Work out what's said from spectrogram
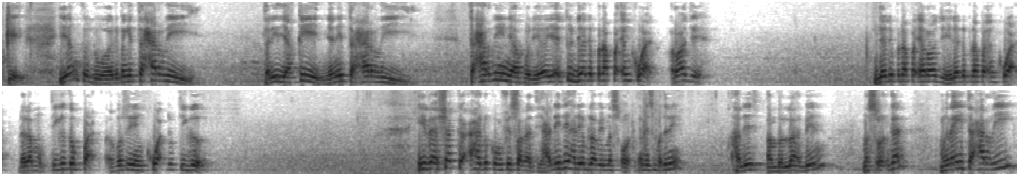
Okey. Yang kedua dia panggil tahari tadi yakin yang ni tahari tahari ni apa dia? Iaitu dia ada pendapat yang kuat rajih ada pendapat yang rajih Dia ada pendapat yang kuat. Dalam tiga ke empat Aku rasa yang kuat tu tiga. Iza syakka ahadukum fi salati. Hadis dia hadis Abdullah bin Mas'ud. Kan dia sebut tadi? Hadis Abdullah bin Mas'ud kan? Mengenai tahari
